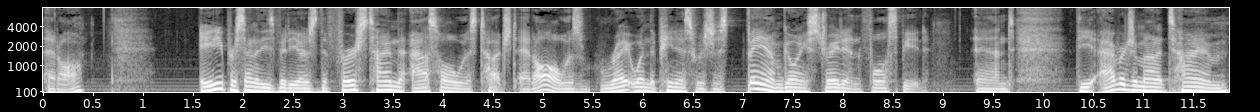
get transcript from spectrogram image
at all. 80% of these videos, the first time the asshole was touched at all was right when the penis was just bam, going straight in full speed. And the average amount of time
